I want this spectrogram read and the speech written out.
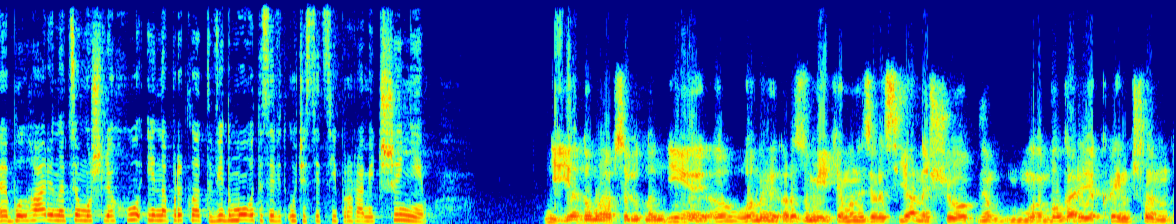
е, Болгарію на цьому шляху і, наприклад, відмовитися від участі в цій програмі чи ні? Ні, я думаю, абсолютно ні. Е, Вони розуміють, я мене зі росіяни, що ем, Болгарія як країн-член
